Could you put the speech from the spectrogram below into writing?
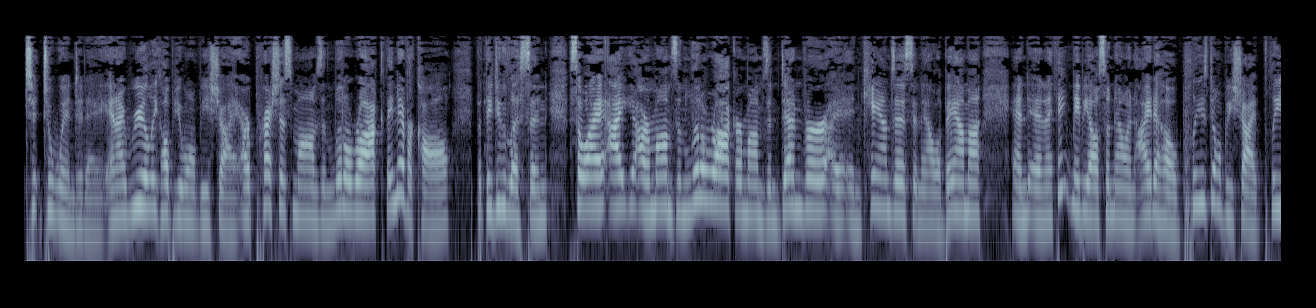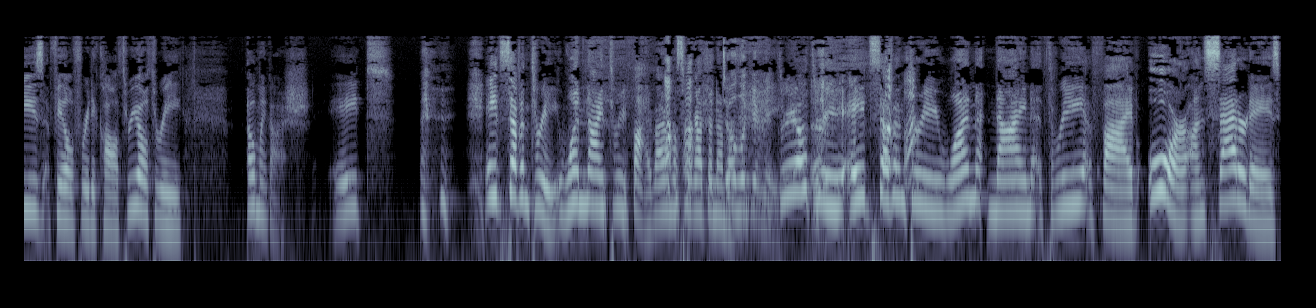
to, to win today, and I really hope you won't be shy. Our precious moms in Little Rock, they never call, but they do listen. So, I, I our moms in Little Rock, our moms in Denver, uh, in Kansas, in Alabama, and and I think maybe also now in Idaho. Please don't be shy. Please feel free to call 303. Oh my gosh, eight. 873-1935. I almost forgot the number. Don't look at me. 303-873-1935. Or on Saturdays,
